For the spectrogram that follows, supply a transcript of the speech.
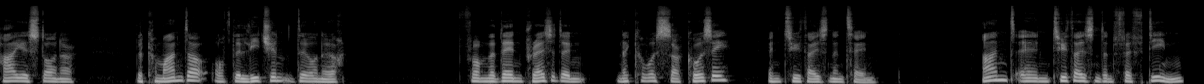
highest honour, the Commander of the Legion d'Honneur, from the then President Nicolas Sarkozy in 2010. And in 2015,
